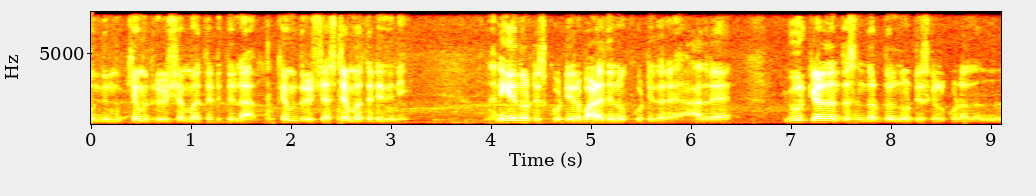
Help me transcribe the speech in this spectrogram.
ಮುಂದಿನ ಮುಖ್ಯಮಂತ್ರಿ ವಿಷಯ ಮಾತಾಡಿದ್ದಿಲ್ಲ. ಮುಖ್ಯಮಂತ್ರಿ ವಿಷಯ ಅಷ್ಟೇ ಮಾತಾಡಿದ್ದೀನಿ. ನನಗೆ ನೋಟಿಸ್ ಕೊಟ್ಟಿದ್ದಾರೆ ಭಾಳ ಜನಕ್ಕೆ ಕೊಟ್ಟಿದ್ದಾರೆ. ಆದರೆ ಇವ್ರು ಕೇಳಿದಂಥ ಸಂದರ್ಭದಲ್ಲಿ ನೋಟಿಸ್ಗಳು ಕೊಡೋದನ್ನು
